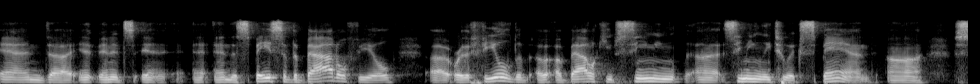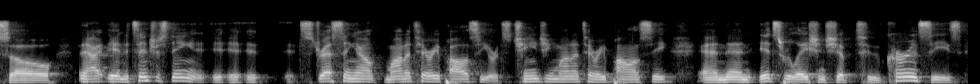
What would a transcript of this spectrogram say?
and uh, and it's and the space of the battlefield uh, or the field of, of, battle keeps seeming seemingly to expand. so and it's interesting. It, it, it's stressing out monetary policy or it's changing monetary policy, and then its relationship to currencies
